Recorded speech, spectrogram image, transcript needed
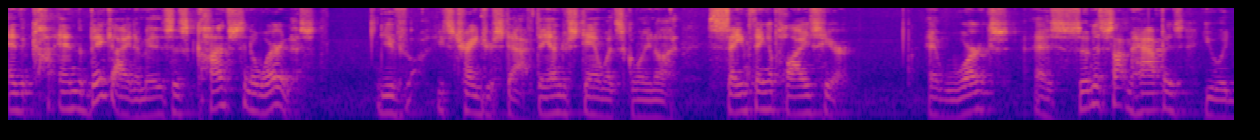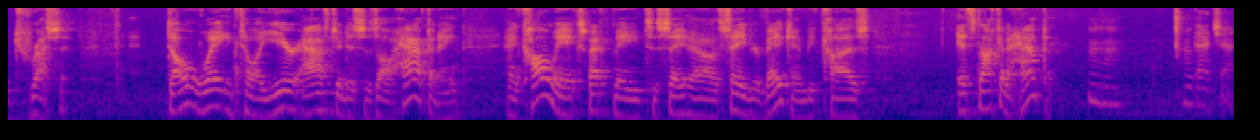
And the, and the big item is this constant awareness. You've, you've trained your staff, they understand what's going on. Same thing applies here. It works. As soon as something happens, you address it. Don't wait until a year after this is all happening and call me, expect me to say, uh, save your bacon because it's not going to happen. Mm-hmm. Gotcha.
